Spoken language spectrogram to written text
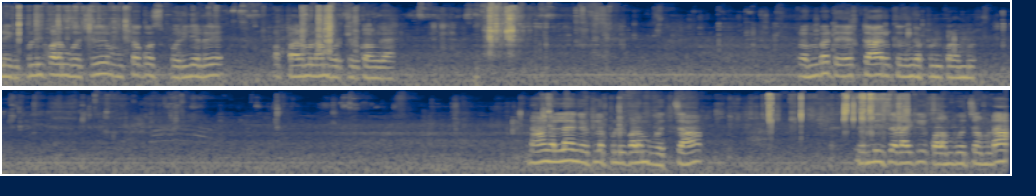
இன்னைக்கு புளிக்குழம்பு வச்சு முட்டைக்கோஸ் பொரியல் பழமெல்லாம் பொரிச்சிருக்கோங்க. ரொம்ப டேஸ்ட்டாக இருக்குதுங்க புளிக்குழம்பு. நாங்கள்லாம் எங்கள் வீட்டில் புளிக்குழம்பு வச்சா வெள்ளி செவ்வாய்க்கு குழம்பு வச்சோம்னா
